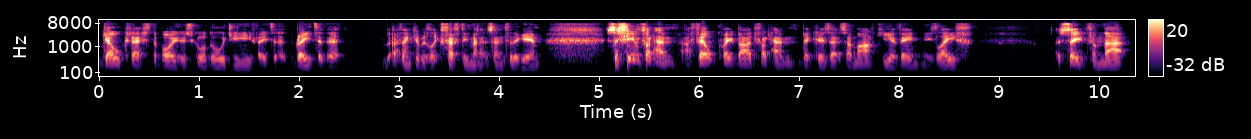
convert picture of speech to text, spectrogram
Gilchrist, the boy who scored OG right at right at the I think it was like 50 minutes into the game. It's a shame for him. I felt quite bad for him because it's a marquee event in his life. Aside from that,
